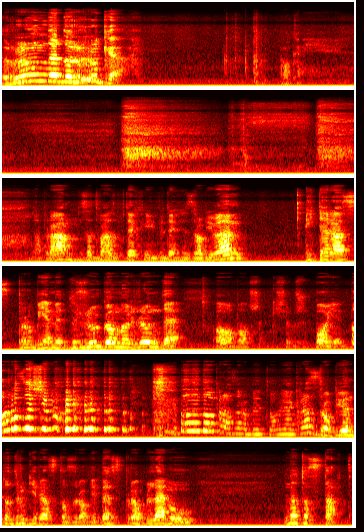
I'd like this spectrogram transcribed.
Runda druga. Okej. Dobra, za dwa wdechy i wydechy zrobiłem. I teraz próbujemy drugą rundę. O Boże, jak się już boję. Bardzo się boję. Ale dobra, zrobię to. Jak raz zrobiłem, to drugi raz to zrobię. Bez problemu. No to start.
